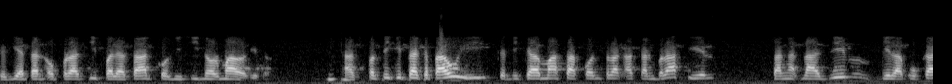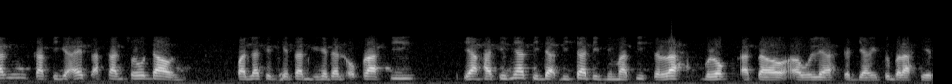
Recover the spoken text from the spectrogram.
kegiatan operasi pada saat kondisi normal gitu. Nah, seperti kita ketahui, ketika masa kontrak akan berakhir, sangat lazim dilakukan K3S akan slow down pada kegiatan-kegiatan operasi yang hasilnya tidak bisa dinikmati setelah blok atau wilayah kerja itu berakhir.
